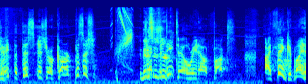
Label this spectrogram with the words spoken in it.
indicate that this is your current position. This Check is the your. detail readout, Fox. I think it might.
